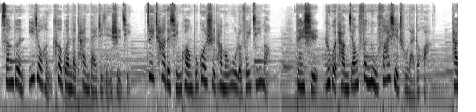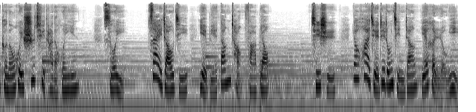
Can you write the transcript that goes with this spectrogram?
桑顿依旧很客观地看待这件事情。最差的情况不过是他们误了飞机嘛，但是如果他们将愤怒发泄出来的话，他可能会失去他的婚姻，所以再着急也别当场发飙。其实要化解这种紧张也很容易，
